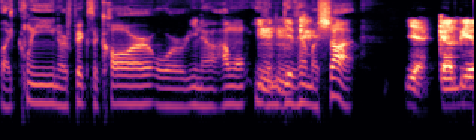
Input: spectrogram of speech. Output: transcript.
like clean or fix a car or you know I won't even mm-hmm. give him a shot. Yeah, gotta be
